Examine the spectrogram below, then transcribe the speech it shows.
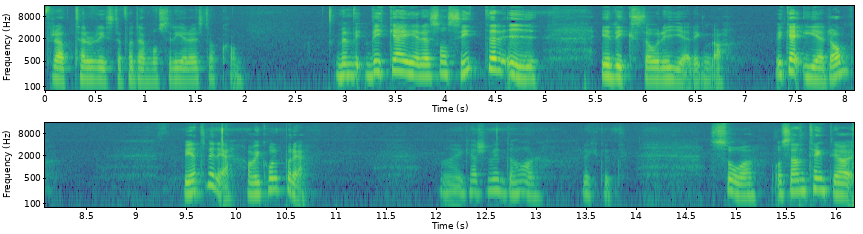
för att terrorister får demonstrera i Stockholm. Men vilka är det som sitter i, i riksdag och regering då? Vilka är de? Vet vi det? Har vi koll på det? Nej, kanske vi inte har riktigt. Så, och sen tänkte jag.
